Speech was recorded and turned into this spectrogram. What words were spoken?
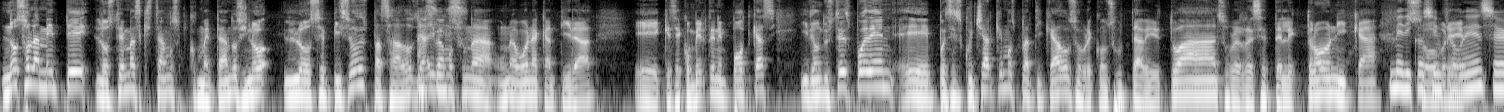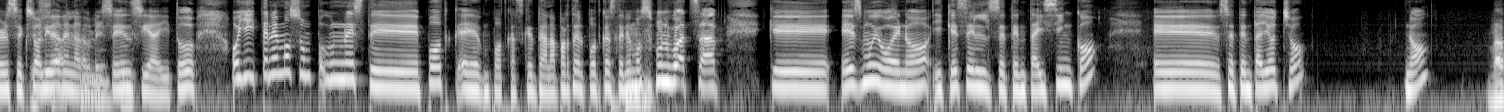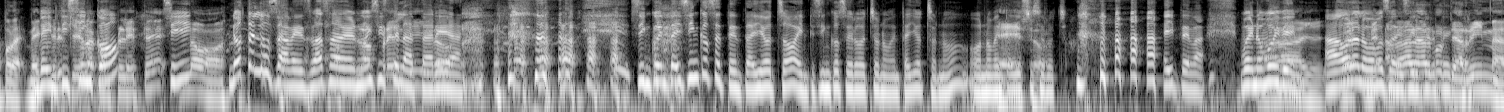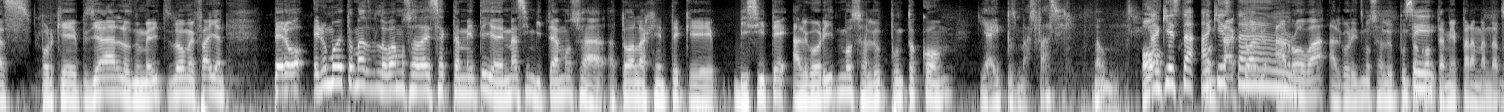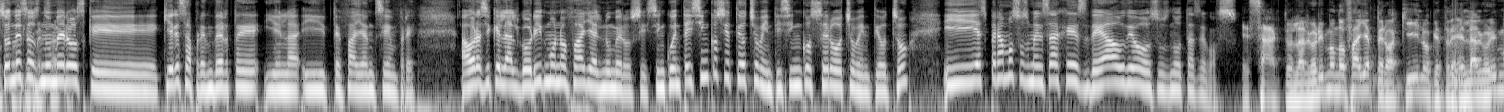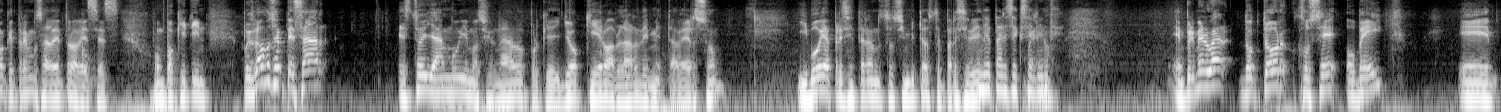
no solamente los temas que estamos comentando, sino los episodios pasados, ya Así llevamos una, una buena cantidad. Eh, que se convierten en podcast y donde ustedes pueden eh, pues escuchar que hemos platicado sobre consulta virtual, sobre receta electrónica, Médicos sobre- influencers, sexualidad en la adolescencia y todo. Oye, y tenemos un, un, este pod- eh, un podcast, ¿qué tal? Aparte del podcast, tenemos un WhatsApp que es muy bueno y que es el 75 eh, 78, ¿no? Va por ahí. ¿Me quieres que yo la 25. complete? Sí. No. te lo sabes, vas a ver, no, Lo hiciste la tarea. no. 5578 2508 98, ¿no? O 9808. Ahí te va. Bueno, muy bien. Ay, Ahora me- lo me- vamos a ahora decir. te perfecto. arrimas, porque pues, ya los numeritos luego me fallan. Pero en un momento más lo vamos a dar exactamente y además invitamos a, a toda la gente que visite algoritmosalud.com y ahí pues más fácil, ¿no? O Aquí está, aquí contacto está. al- arroba algoritmosalud.com Sí. también para mandarnos Son esos mensaje. números que quieres aprenderte y en la y te fallan siempre. Ahora sí que el algoritmo no falla, el número sí. 5578250828 y esperamos sus mensajes de audio o sus notas de voz. Exacto, el algoritmo no falla, pero aquí lo que el algoritmo que traemos adentro a veces un poquitín. Pues vamos a empezar. Estoy ya muy emocionado porque yo quiero hablar de metaverso y voy a presentar a nuestros invitados. ¿Te parece bien? Me parece excelente. Bueno, en primer lugar, doctor José Obeid. eh,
